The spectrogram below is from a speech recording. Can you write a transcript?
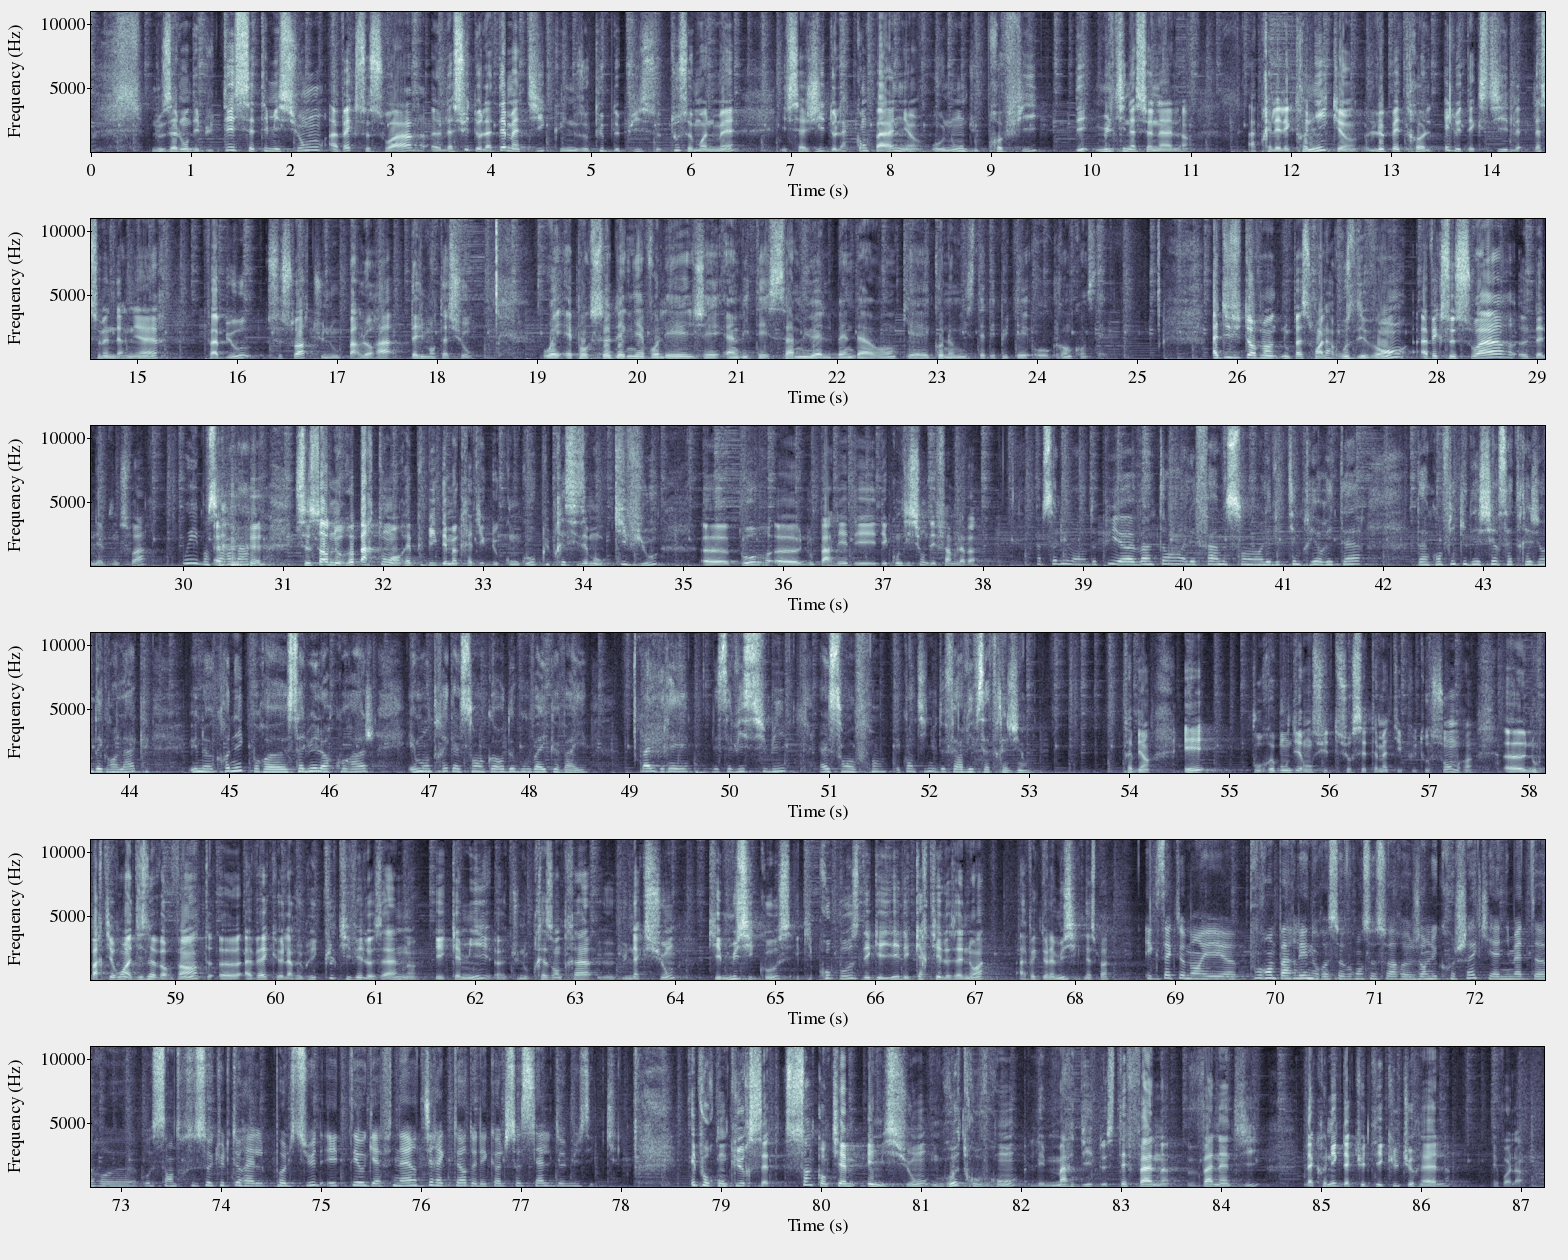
Nous allons débuter cette émission avec ce soir euh, la suite de la thématique qui nous occupe depuis tout ce mois de mai. Il s'agit de la campagne au nom du profit des multinationales. Après l'électronique, le pétrole et le textile la semaine dernière, Fabio, ce soir tu nous parleras d'alimentation. Oui, et pour ce dernier volet, j'ai invité Samuel Bendaon, qui est économiste et député au Grand Conseil. À 18h20, nous passerons à la Rousse des Vents avec ce soir, euh, Daniel, bonsoir. Oui, bonsoir Omar. Ce soir, nous repartons en République démocratique du Congo, plus précisément au Kivu, euh, pour euh, nous parler des, des conditions des femmes là-bas. Absolument. Depuis euh, 20 ans, les femmes sont les victimes prioritaires d'un conflit qui déchire cette région des Grands Lacs. Une chronique pour saluer leur courage et montrer qu'elles sont encore debout vaille que vaille. Malgré les sévices subis, elles sont au front et continuent de faire vivre cette région. Très bien. Et pour rebondir ensuite sur ces thématiques plutôt sombres, euh, nous partirons à 19h20 euh, avec la rubrique Cultiver Lausanne. Et Camille, euh, tu nous présenteras une action qui est musicos et qui propose d'égayer les quartiers lausannois avec de la musique, n'est-ce pas? Exactement, et pour en parler, nous recevrons ce soir Jean-Luc Rochet, qui est animateur au Centre socioculturel Pôle Sud, et Théo Gaffner, directeur de l'école sociale de musique. Et pour conclure cette cinquantième émission, nous retrouverons les mardis de Stéphane Vanadi, la chronique d'actualité culturelle. Et voilà.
